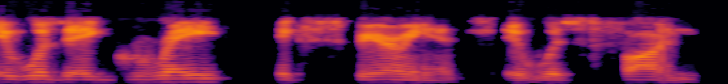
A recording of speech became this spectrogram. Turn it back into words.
It was a great experience. It was fun.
